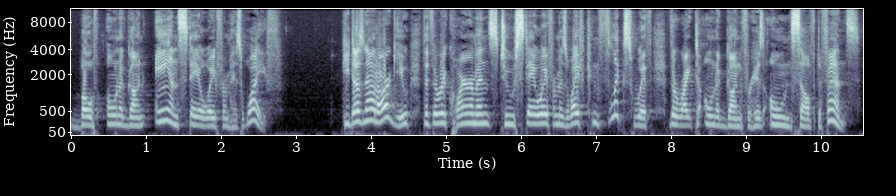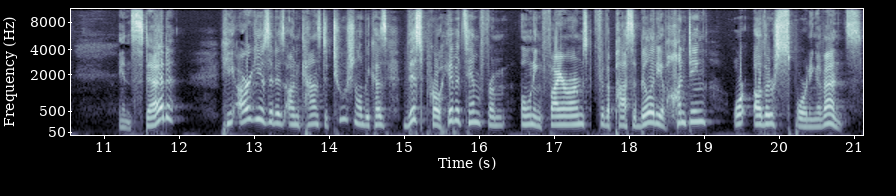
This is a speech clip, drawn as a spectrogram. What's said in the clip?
both own a gun and stay away from his wife. He does not argue that the requirements to stay away from his wife conflicts with the right to own a gun for his own self-defense. Instead, he argues it is unconstitutional because this prohibits him from owning firearms for the possibility of hunting or other sporting events.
